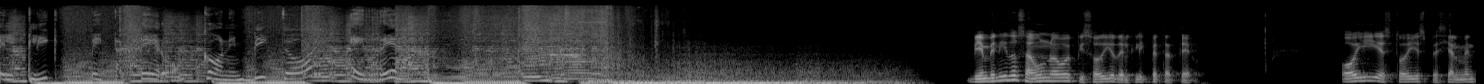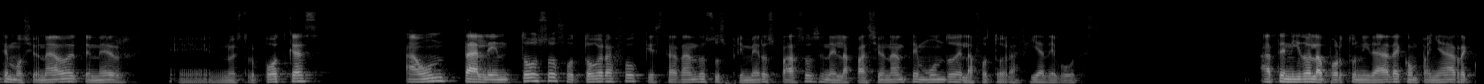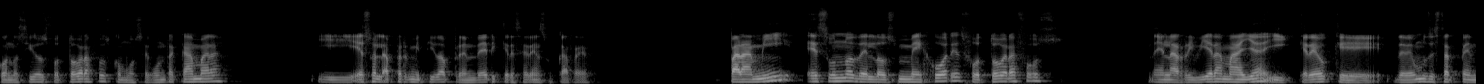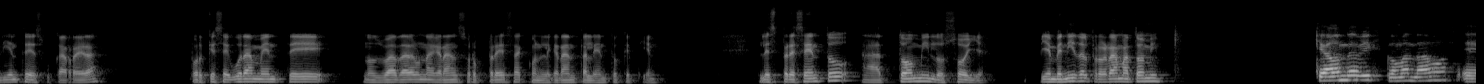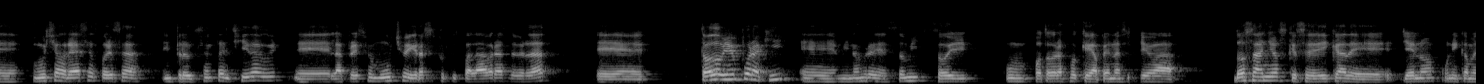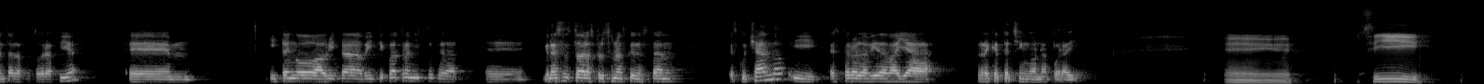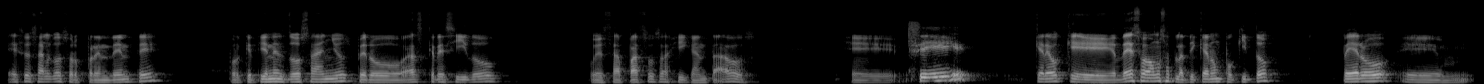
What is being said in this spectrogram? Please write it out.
El clic petatero con Víctor Herrera. Bienvenidos a un nuevo episodio del Click Petatero. Hoy estoy especialmente emocionado de tener eh, en nuestro podcast a un talentoso fotógrafo que está dando sus primeros pasos en el apasionante mundo de la fotografía de bodas. Ha tenido la oportunidad de acompañar a reconocidos fotógrafos como segunda cámara y eso le ha permitido aprender y crecer en su carrera para mí es uno de los mejores fotógrafos en la Riviera Maya y creo que debemos de estar pendiente de su carrera porque seguramente nos va a dar una gran sorpresa con el gran talento que tiene. Les presento a Tommy Lozoya. Bienvenido al programa, Tommy. ¿Qué onda, Vic? ¿Cómo andamos? Eh, muchas gracias por esa introducción tan chida, güey. Eh, la aprecio mucho y gracias por tus palabras, de verdad. Eh, todo bien por aquí. Eh, mi nombre es Tommy. Soy un fotógrafo que apenas lleva dos años que se dedica de lleno únicamente a la fotografía. Eh, y tengo ahorita 24 añitos de edad. Eh, gracias a todas las personas que nos están escuchando y espero la vida vaya requete chingona por ahí. Eh, sí, eso es algo sorprendente porque tienes dos años, pero has crecido pues a pasos agigantados. Eh, sí. Creo que de eso vamos a platicar un poquito, pero eh,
